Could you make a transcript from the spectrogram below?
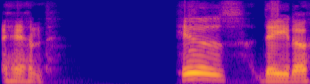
and his data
